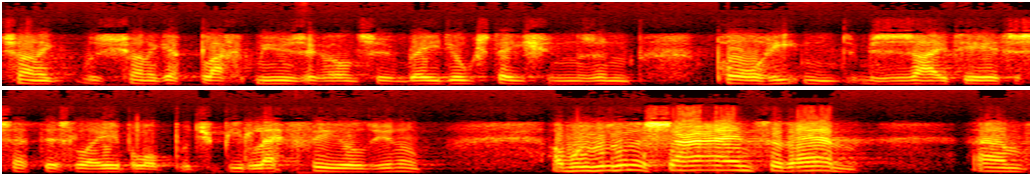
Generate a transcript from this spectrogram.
trying to, was trying to get black music onto radio stations. And Paul Heaton it was his idea to set this label up, which would be left field, you know. And we were going to sign to them. Um,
